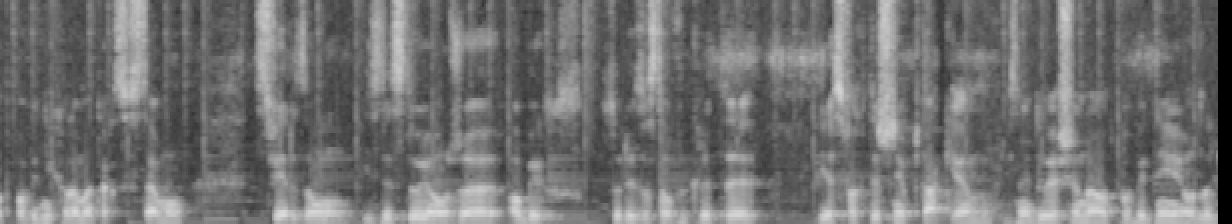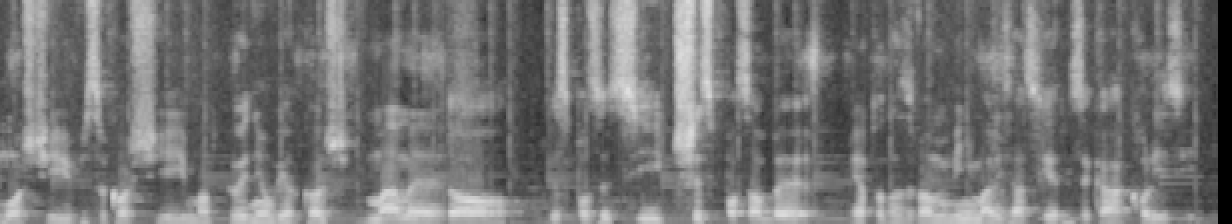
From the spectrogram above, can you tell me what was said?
odpowiednich elementach systemu stwierdzą i zdecydują, że obiekt, który został wykryty jest faktycznie ptakiem i znajduje się na odpowiedniej odległości, wysokości i ma odpowiednią wielkość. Mamy do dyspozycji trzy sposoby, ja to nazywam minimalizację ryzyka kolizji.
